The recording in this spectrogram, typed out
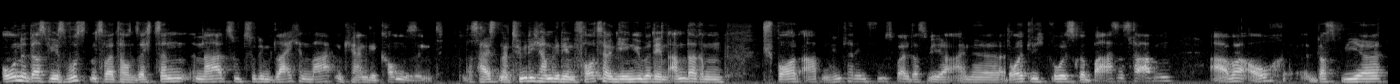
ohne dass wir es wussten, 2016 nahezu zu dem gleichen Markenkern gekommen sind. Das heißt, natürlich haben wir den Vorteil gegenüber den anderen Sportarten hinter dem Fußball, dass wir eine deutlich größere Basis haben, aber auch, dass wir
